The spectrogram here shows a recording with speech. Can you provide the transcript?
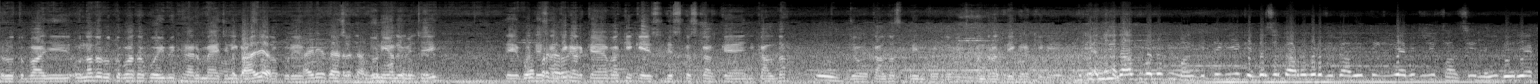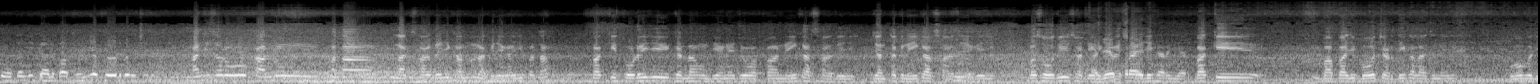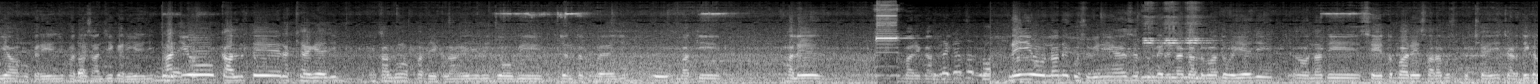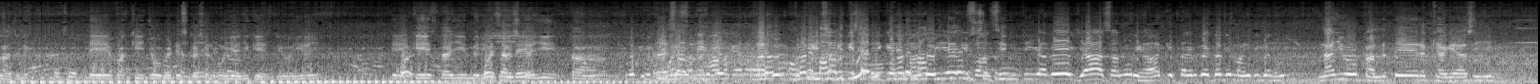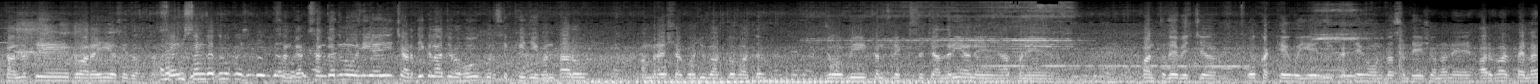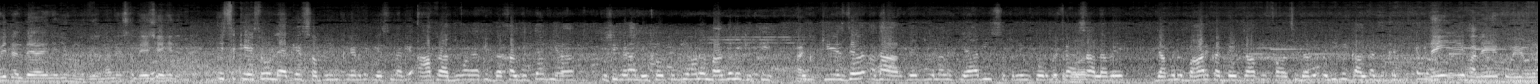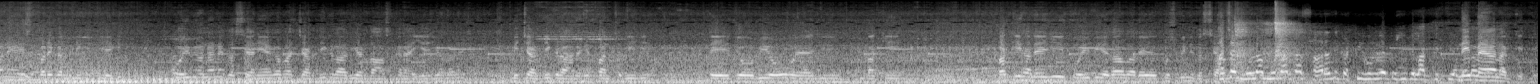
ਰੁਤਬਾ ਜੀ ਉਹਨਾਂ ਦਾ ਰੁਤਬਾ ਤਾਂ ਕੋਈ ਵੀ ਖੈਰ ਮੈਚ ਨਹੀਂ ਕਰ ਸਕਦਾ ਪੂਰੇ ਦੁਨੀਆ ਦੇ ਵਿੱਚ ਜੀ। ਤੇ ਉੱਪਰ ਸਾਂਝੀ ਕਰੋ। ਕਰਕੇ ਆਏ ਬਾਕੀ ਕੇਸ ਡਿਸਕਸ ਕਰਕੇ ਆਏ ਜੀ ਕੱਲ ਦਾ ਜੋ ਕੱਲ ਦਾ ਸੁਪਰੀਮ ਕੋਰਟ ਦੇ ਵਿੱਚ 15 ਤਰੀਕ ਰੱਖੀ ਗਈ ਹੈ ਅਦਾਲਤ ਵੱਲੋਂ ਕੀ ਮੰਗ ਕੀਤੀ ਗਈ ਹੈ? ਕੇਂਦਰ ਸਰਕਾਰ ਨੂੰ ਨੋਟੀਫਿਕੇਸ਼ਨ ਦਿੱਤੀ ਗਈ ਹੈ ਵੀ ਤੁਸੀਂ ਫਾਂਸੀ ਨਹੀਂ ਦੇ ਰਹੇ ਕੋਈ ਇਦਾਂ ਦੀ ਗੱਲਬਾਤ ਹੋਈ ਹੈ ਕੋਰਟ ਦੇ ਵਿੱਚ? ਹਾਂਜੀ ਸਰ ਉਹ ਕੱਲ ਨੂੰ ਪਤਾ ਲੱਗ ਸਕਦਾ ਜੀ ਕੱਲ ਨੂੰ ਲੱਗ ਜਾਏਗਾ ਜੀ ਪਤਾ। ਬਾਕੀ ਥੋੜੀ ਜੀ ਗੱਲਾਂ ਹੁੰਦੀਆਂ ਨੇ ਜੋ ਆਪਾਂ ਨਹੀਂ ਕਰ ਸਕਦੇ ਜੀ ਜਨਤਕ ਨਹੀਂ ਕਰ ਸਕਦੇ ਹੈਗੇ ਜੀ। ਬਸ ਉਹਦੀ ਸਾਡੀ ਅਜੇ ਰਿਕੁਐਸਟ ਹੈ ਜੀ। ਬਾਕੀ ਬਾਬਾ ਜੀ ਬਹੁਤ ਚੜ੍ਹਦੀ ਕਲਾ ਚ ਨੇ ਜੀ। ਬਹੁਤ ਵਧੀਆ ਉਹ ਕਰੀ ਹੈ ਜੀ ਫਤਿਹ ਸਾਂਝੀ ਕਰੀ ਹੈ ਜੀ। ਹਾਂਜੀ ਉਹ ਕੱਲ ਤੇ ਰੱਖਿਆ ਗਿਆ ਜੀ। ਕੱਲ ਨੂੰ ਆਪਾਂ ਦੇਖ ਲਾਂਗੇ ਜੀ ਵੀ ਜੋ ਵੀ ਜਨਤਕ ਹੋਇਆ ਜੀ। ਬਾਕੀ ਹਲੇ ਇਸ ਬਾਰੇ ਗੱਲ ਨਹੀਂ। ਲਗਾਤਾਰ ਨਹੀਂ ਜੀ, ਉਹਨਾਂ ਨੇ ਕੁਝ ਵੀ ਨਹੀਂ ਆਇਆ ਸਿਰਫ ਮੇਰੇ ਨਾਲ ਗੱਲਬਾਤ ਹੋਈ ਹੈ ਜੀ। ਉਹਨਾਂ ਦੀ ਸਿਹਤ ਬਾਰੇ ਸਾਰਾ ਕੁਝ ਪੁੱਛਿਆ ਜੀ ਚੜ੍ਹਦੀ ਕਲਾ 'ਚ ਨੇ। ਤੇ ਬਾਕੀ ਜੋ ਵੀ ਡਿਸਕਸ਼ਨ ਹੋਈ ਹੈ ਜੀ ਕੇਸ ਦੀ ਹੋਈ ਹੈ ਜੀ। ਤੇ ਕੇਸ ਦਾ ਜੀ ਮੇਰੀ ਕੋਈ ਰਿਕੁਐਸਟ ਹੈ? ਜੀ ਤਾਂ ਉਹਨਾਂ ਨੇ ਮੰਗ ਕਿਸੇ ਤਰੀਕੇ ਨਾਲ ਮੰਗ ਹੈ ਕਿ ਫਾਂਸੀ ਦਿੱਤੀ ਜਾਵੇ ਜਾਂ ਸਾਨੂੰ ਰਿਹਾ ਕੀਤਾ ਜਾਵੇ ਇਦਾਂ ਦੀ ਮੰਗ ਦੀ ਗੱਲ ਹੋਈ? ਨਾ ਜੀ ਉਹ ਕੱਲ ਤੇ ਰੱਖਿਆ ਗਿਆ ਸੀ ਜੀ। ਕੱਲ ਤੇ ਦੁਆਰਾ ਹੀ ਅਸੀਂ ਦੱਸਦਾ ਸੰਗ- ਸੰਗਤ ਨੂੰ ਕੋਈ ਸੰਦੇਸ਼ ਸੰਗਤ ਸੰਗਤ ਨੂੰ ਇਹੀ ਹੈ ਜੀ ਚੜ੍ਹਦੀ ਕਲਾ 'ਚ ਰਹੋ ਗੁਰਸਿੱਖੀ ਜੀਵਨ ਧਾਰੋ ਅੰਮ੍ਰਿਤ ਛਕੋ ਜੀ ਵੱਧ ਤੋਂ ਵੱਧ। ਜੋ ਵੀ ਕਨਫਲਿਕਟਸ ਚੱਲ ਰਹੀਆਂ ਨੇ ਆਪਣੇ ਪੰਥ ਦੇ ਵਿੱਚ ਉਹ ਇਕੱਠੇ ਹੋਈਏ ਜੀ ਇਕੱਠੇ ਹੋਣ ਦਾ ਸੰਦੇਸ਼ ਉਹਨਾਂ ਨੇ ਹਰ ਵਾਰ ਪਹਿਲਾਂ ਵੀ ਦਿੰਦੇ ਆਏ ਨੇ ਜੀ ਹੁਣ ਵੀ ਉਹਨਾਂ ਨੇ ਸੰਦੇਸ਼ ਇਹੀ ਦਿੱਤਾ ਇਸ ਕੇਸ ਨੂੰ ਲੈ ਕੇ ਸੁਪਰੀਮ ਕੋਰਟ ਦੇ ਕੇਸ ਨੂੰ ਲੈ ਕੇ ਆਪ ਰਾਜੂਆਂ ਨੇ ਵੀ ਦਖਲ ਦਿੱਤਾ ਵੀ ਹਾਂ ਤੁਸੀਂ ਜਿਹੜਾ ਲਿਖੋ ਕਿਉਂਕਿ ਉਹਨਾਂ ਨੇ ਮੰਗ ਨਹੀਂ ਕੀਤੀ। ਕੇਸ ਦੇ ਆਧਾਰ ਤੇ ਕਿ ਉਹਨਾਂ ਨੇ ਕਿਹਾ ਵੀ ਸੁਪਰੀਮ ਕੋਰਟ ਵਿੱਚ ਫੈਸਲਾ ਲਵੇ ਜਾਂ ਮੈਨੂੰ ਬਾਹਰ ਕੱਢੇ ਜਾਂ ਕੋਈ ਫਾਂਸੀ ਦੇਵੇ ਇਹਦੀ ਕੋਈ ਗੱਲ ਦਾ ਜ਼ਿਕਰ ਕੀਤਾ ਨਹੀਂ ਜੀ ਹਲੇ ਕੋਈ ਉਹਨਾਂ ਨੇ ਇਸ ਬਾਰੇ ਗੱਲ ਨਹੀਂ ਕੀਤੀ ਹੈਗੀ। ਕੋਈ ਵੀ ਉਹਨਾਂ ਨੇ ਦੱਸਿਆ ਨਹੀਂ ਹੈਗਾ ਬਸ ਚੜ੍ਹਦੀ ਕਲਾ ਦੀ ਅਰਦਾਸ ਕਰਾਈ ਹੈ ਜੀ ਉਹਨਾਂ ਨੇ ਵੀ ਚੜ੍ਹਦੀ ਕਲਾ ਰਹੇ ਪੰਥ ਦੀ ਜੀ। ਤੇ ਜੋ ਵੀ ਉਹ ਹੋਇਆ ਜੀ ਬਾਕੀ ਬਾਕੀ ਹਲੇ ਜੀ ਕੋਈ ਵੀ ਇਹਦਾ ਬਾਰੇ ਕੁਝ ਵੀ ਨਹੀਂ ਦੱਸਿਆ। ਅੱਛਾ ਮੁਲਾ ਮੁਲਾਕਾਤ ਸਾਰਿਆਂ ਦੀ ਇਕੱਠੀ ਹੋਈ ਹੈ ਤੁਸੀਂ ਤੇ ਲੱਗ ਕੀਤੀ ਹੈ? ਨਹੀਂ ਮੈਂ ਅਲੱਗ ਕੀਤੀ।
